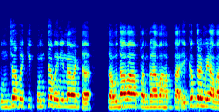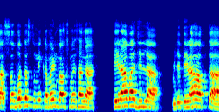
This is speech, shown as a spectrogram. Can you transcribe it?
तुमच्यापैकी कोणत्या बहिणींना वाटतं चौदावा पंधरावा हप्ता एकत्र मिळावा सोबतच तुम्ही कमेंट बॉक्समध्ये सांगा तेरावा जिल्हा म्हणजे तेरावा हप्ता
